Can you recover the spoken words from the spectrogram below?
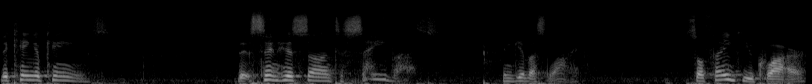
the King of Kings that sent his Son to save us and give us life. So thank you, choir.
